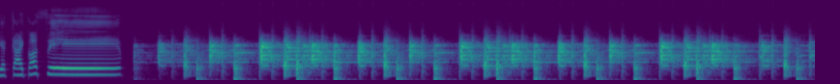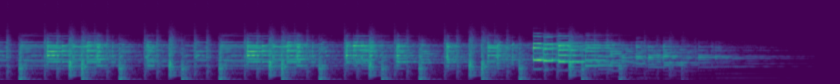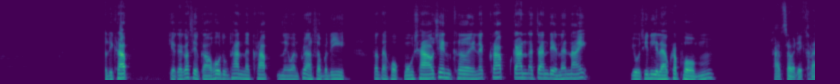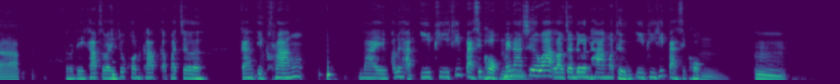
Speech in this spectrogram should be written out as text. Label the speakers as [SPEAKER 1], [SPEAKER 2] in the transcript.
[SPEAKER 1] กียร์กายก็สิบ
[SPEAKER 2] สวัสดีครับ เกี่ยวกับก็เสียบเก่าพวกทุกท่านนะครับ ในวันพฤหัสบดี ตั้งแต่หกโมงเช้าเช่นเคยนะครับ กันอาจารย์เด่นและไนท์อยู่ที่นี่แล้วครับผม
[SPEAKER 3] ครับสวัสดีครับ
[SPEAKER 4] สวัสดีครับ สวัสดีทุกคนครับ กลับมาเจอกันอีกครั้งในพฤหัส EP ที่ 86 ไม่น่าเชื่อว่าเราจะเดินทางมาถึง EP ที่ 86
[SPEAKER 2] อืม
[SPEAKER 3] อืม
